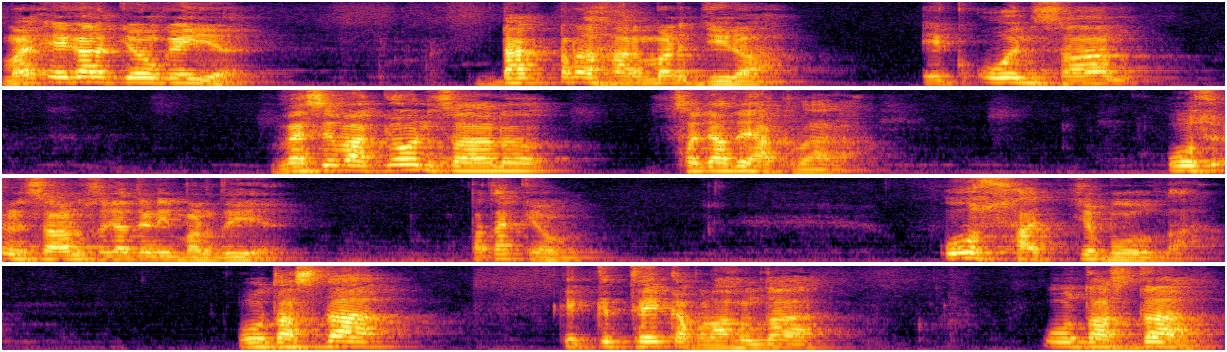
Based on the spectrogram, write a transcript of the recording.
ਮੈਂ ਇਹ ਗੱਲ ਕਿਉਂ ਕਹੀ ਹੈ ਡਾਕਟਰ ਹਰਮਨ ਜੀਰਾ ਇੱਕ ਉਹ ਇਨਸਾਨ ਵੈਸੇ ਵਾਕਿਆ ਉਹ ਇਨਸਾਨ ਸਜ਼ਾ ਦੇ ਹੱਕਦਾਰ ਆ। ਉਸ ਇਨਸਾਨ ਨੂੰ ਸਜ਼ਾ ਦੇਣੀ ਬਣਦੀ ਹੈ। ਪਤਾ ਕਿਉਂ? ਉਹ ਸੱਚ ਬੋਲਦਾ। ਉਹ ਦੱਸਦਾ ਕਿ ਕਿੱਥੇ ਘਪਲਾ ਹੁੰਦਾ। ਉਹ ਦੱਸਦਾ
